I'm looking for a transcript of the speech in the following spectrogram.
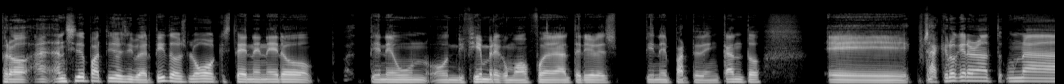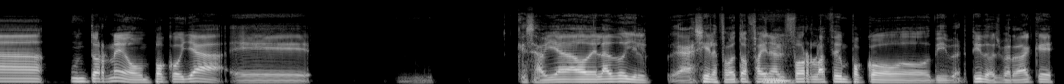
pero han sido partidos divertidos. Luego que esté en enero, tiene un. o en diciembre, como fue anteriores, tiene parte de encanto. Eh, o sea, creo que era una, una- un torneo un poco ya. eh, que se había dado de lado y el, así el formato Final Mm. Four lo hace un poco divertido. Es verdad que,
